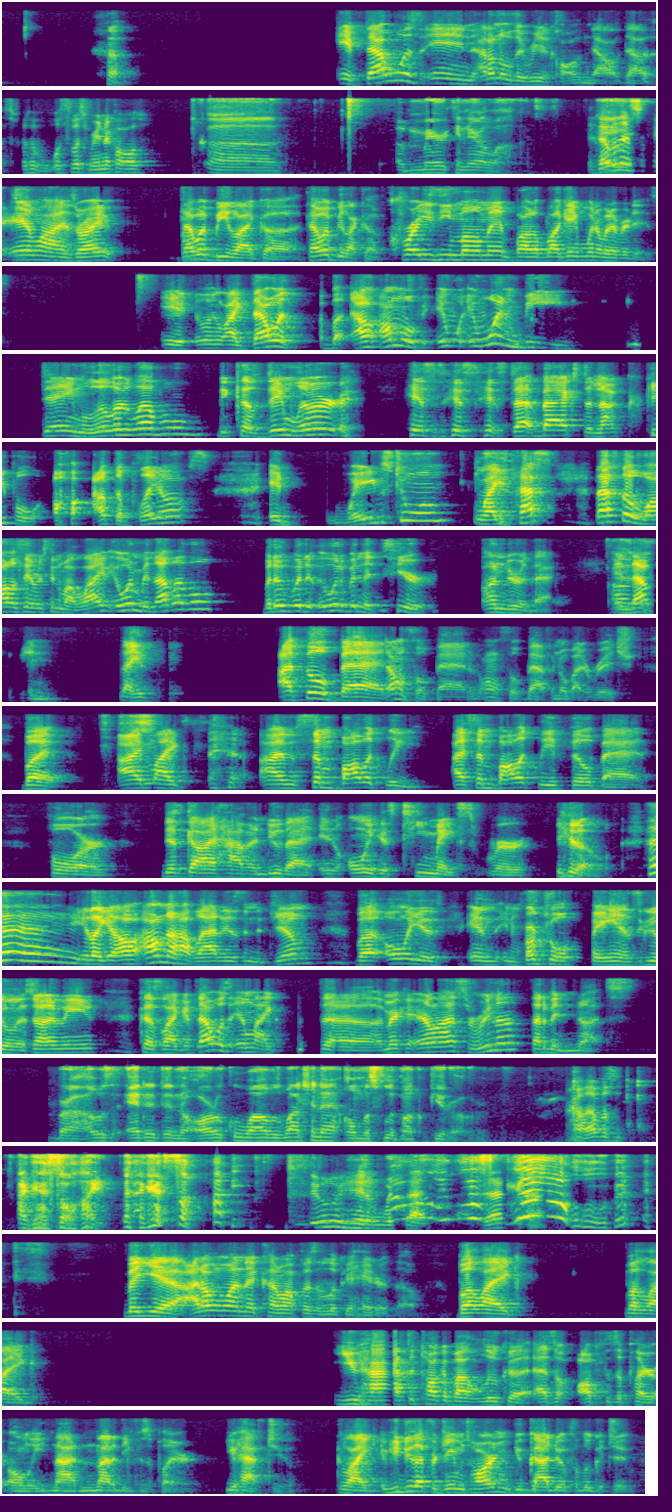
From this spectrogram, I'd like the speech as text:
huh. if that was in, I don't know what the arena called in Dallas. What's, what's the arena called? Uh, American Airlines. That was in Airlines, right? That would be like a that would be like a crazy moment, blah blah blah, game winner, whatever it is. It like that would, but I, I don't know if it, it wouldn't be Dame Lillard level because Dame Lillard his his his step backs to knock people out the playoffs and waves to him. Like that's that's the wildest I've ever seen in my life. It wouldn't been that level, but it would it would have been the tier under that, and Oh, that would have been like I feel bad. I don't feel bad. I don't feel bad for nobody rich, but I'm like I'm symbolically I symbolically feel bad for this guy having to do that, and only his teammates were you know hey like I don't know how loud it is in the gym, but only is in, in virtual fans doing this. You know what I mean? Because like if that was in like the American Airlines arena, that'd have been nuts. Bro, I was editing an article while I was watching that. Almost flipped my computer over. Bro, that was I got so hyped. I got so hyped. dude hit him with I that. like, let's go. But yeah, I don't want to come off as a Luka hater though. But like, but like, you have to talk about Luka as an offensive player only, not not a defensive player. You have to. Like, if you do that for James Harden, you gotta do it for Luka too.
